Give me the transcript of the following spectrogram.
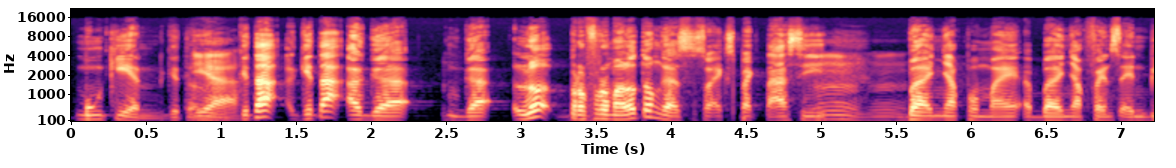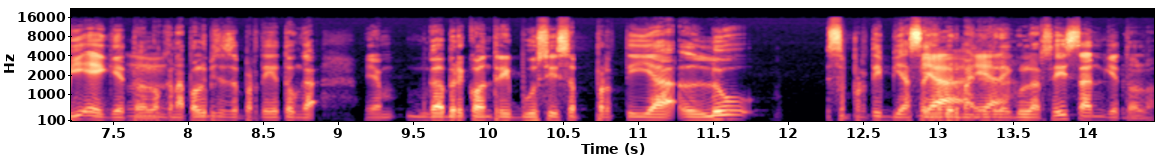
mungkin gitu loh. Iya. Kita kita agak nggak lo performa lo tuh nggak sesuai ekspektasi Hmm, hmm. banyak pemain banyak fans NBA gitu. Hmm. Kenapa lo bisa seperti itu nggak ya nggak berkontribusi seperti ya lu seperti biasanya Ya, bermain ya. di regular season gitu loh.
